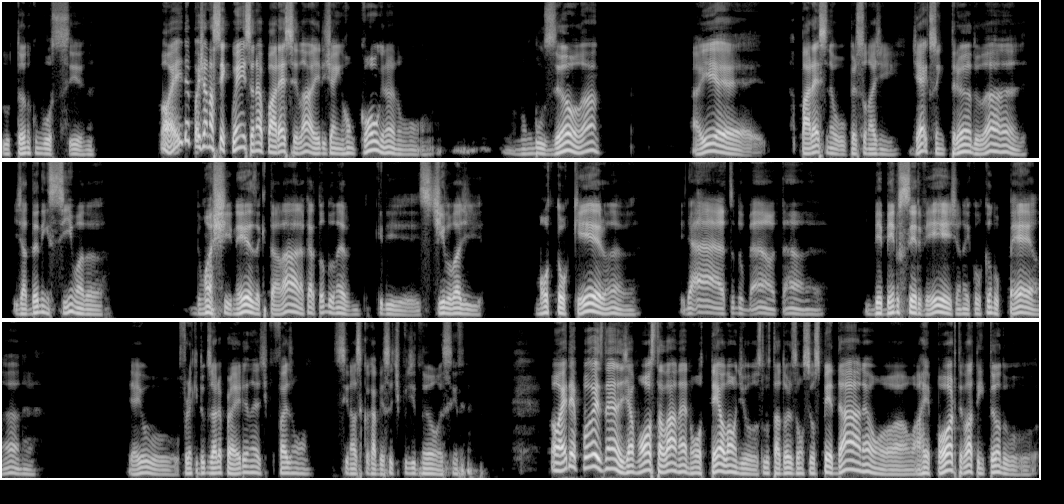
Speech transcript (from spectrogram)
lutando com você, né? Bom, aí depois já na sequência, né, aparece lá, ele já em Hong Kong, né, num, num busão lá. Aí é, aparece, né, o personagem Jackson entrando lá, né, já dando em cima de uma chinesa que tá lá, né, cara todo, né, aquele estilo lá de motoqueiro, né. Ele, ah, tudo bom, tal, né. Bebendo cerveja, né, e colocando o pé lá, né. E aí o Frank Dukes olha para ele, né? Tipo, faz um sinal assim com a cabeça, tipo de não, assim. Né? Bom, aí depois, né, já mostra lá, né, no hotel lá onde os lutadores vão se hospedar, né, uma repórter lá tentando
